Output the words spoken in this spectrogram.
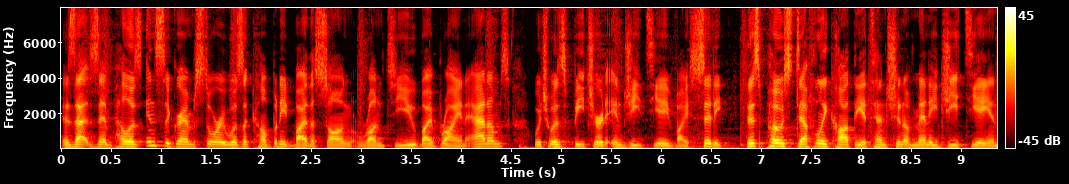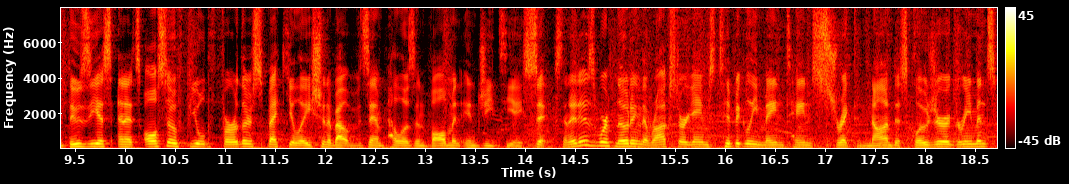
is that Zampella's Instagram story was accompanied by the song Run to You by Bryan Adams, which was featured in GTA Vice City. This post definitely caught the attention of many GTA enthusiasts, and it's also fueled further speculation about Zampella's involvement in GTA 6. And it is worth noting that Rockstar Games typically maintains strict non-disclosure agreements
